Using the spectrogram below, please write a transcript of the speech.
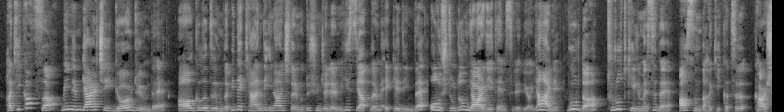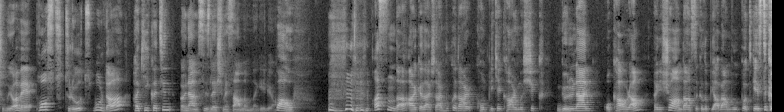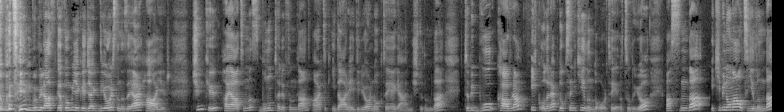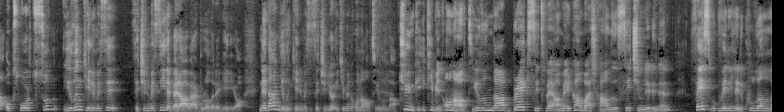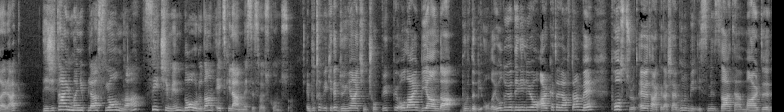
Hakikatsa benim gerçeği gördüğümde algıladığımda bir de kendi inançlarımı, düşüncelerimi, hissiyatlarımı eklediğimde oluşturduğum yargıyı temsil ediyor. Yani burada truth kelimesi de aslında hakikati karşılıyor ve post truth burada hakikatin önemsizleşmesi anlamına geliyor. Wow. aslında arkadaşlar bu kadar komplike, karmaşık görünen o kavram hani şu andan sıkılıp ya ben bu podcast'i kapatayım mı biraz kafamı yakacak diyorsanız eğer hayır. Çünkü hayatımız bunun tarafından artık idare ediliyor noktaya gelmiş durumda. Tabi bu kavram ilk olarak 92 yılında ortaya atılıyor. Aslında 2016 yılında Oxford'un yılın kelimesi seçilmesiyle beraber buralara geliyor. Neden yılın kelimesi seçiliyor 2016 yılında? Çünkü 2016 yılında Brexit ve Amerikan başkanlığı seçimlerinin Facebook verileri kullanılarak dijital manipülasyonla seçimin doğrudan etkilenmesi söz konusu. E bu tabii ki de dünya için çok büyük bir olay. Bir anda burada bir olay oluyor deniliyor arka taraftan ve post-truth. Evet arkadaşlar bunun bir ismi zaten vardı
